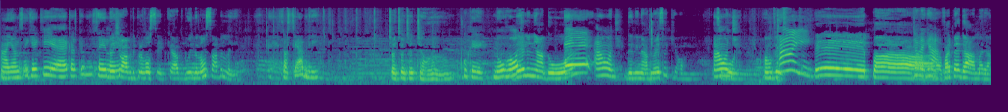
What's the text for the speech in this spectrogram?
Ai, eu não sei o que, que é, que acho que eu não sei ler. Deixa eu abrir pra você, porque a Dudu ainda não sabe ler. Só se abrir. Tchan, tchan, tchan, tchan. O quê? No rosto? Delineador. É, aonde? Delineador é esse aqui, ó. Aonde? Segura. Vamos ver. Ai! Epa! Deixa eu pegar. Vai pegar, Maria.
